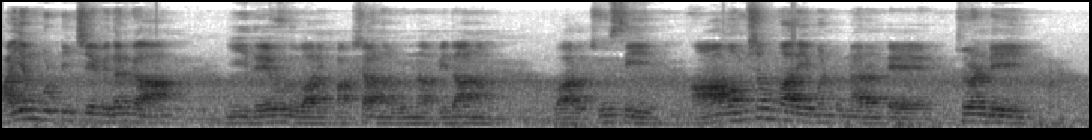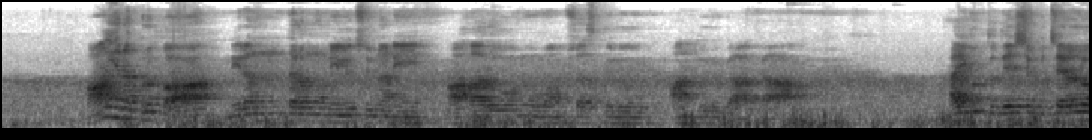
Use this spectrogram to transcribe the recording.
భయం పుట్టించే విధంగా ఈ దేవుడు వారి పక్షాన ఉన్న విధానం వారు చూసి ఆ వంశం వారు ఏమంటున్నారంటే చూడండి ఆయన కృప నిరంతరము నిలుచునని అహరోను వంశస్థులు అందురుగాక. ఐగుప్తు దేశపు చెరలో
